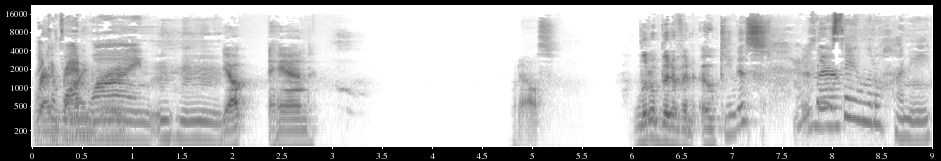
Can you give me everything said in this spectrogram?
red a red wine wine. Mm-hmm. Yep, and what else? A little bit of an oakiness I in was there. gonna say a little honey.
